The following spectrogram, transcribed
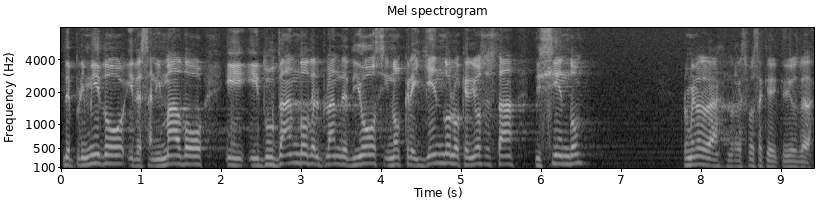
deprimido y desanimado y, dudando del plan de Dios y no creyendo lo que Dios está diciendo. Pero mira la, respuesta que, Dios le da.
